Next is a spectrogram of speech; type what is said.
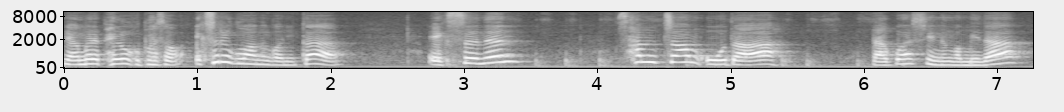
양면에 100을 곱해서 x를 구하는 거니까 x는 3.5다 라고 할 수 있는 겁니다.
